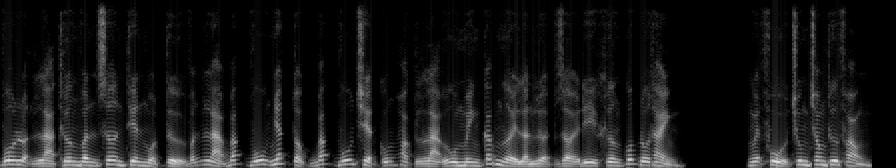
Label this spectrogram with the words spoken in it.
vô luận là Thương Vân Sơn Thiên một tử vẫn là Bắc Vũ nhất tộc Bắc Vũ Triệt cũng hoặc là ưu minh các người lần lượt rời đi Khương Quốc Đô Thành. Nguyệt Phủ Trung trong thư phòng,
